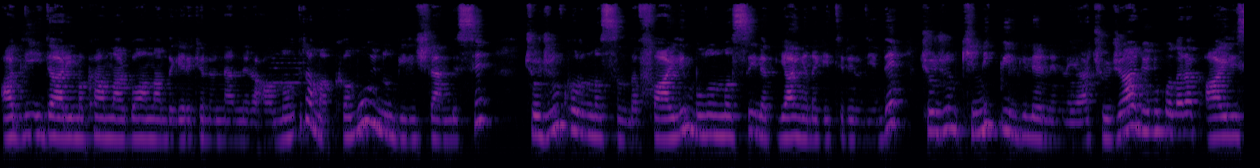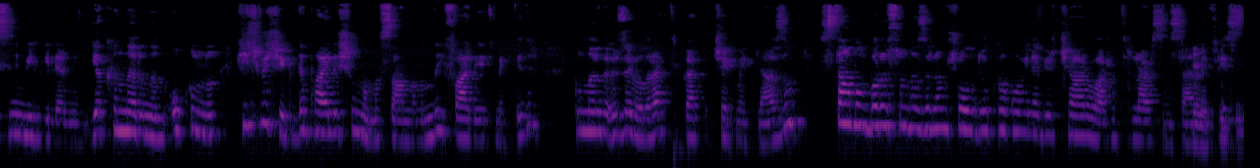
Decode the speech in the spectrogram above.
adli idari makamlar bu anlamda gereken önlemleri almalıdır ama kamuoyunun bilinçlenmesi çocuğun korunmasında failin bulunmasıyla yan yana getirildiğinde çocuğun kimlik bilgilerinin veya çocuğa dönük olarak ailesinin bilgilerinin, yakınlarının, okulunun hiçbir şekilde paylaşılmaması anlamında ifade etmektedir. Bunları da özel olarak dikkat çekmek lazım. İstanbul Barosu'nun hazırlamış olduğu kamuoyuna bir çağrı var hatırlarsın sen de. Evet, Biz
